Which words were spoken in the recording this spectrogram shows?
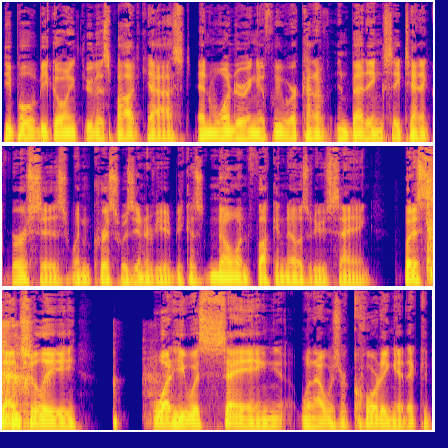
people will be going through this podcast and wondering if we were kind of embedding satanic verses when Chris was interviewed because no one fucking knows what he was saying. But essentially, what he was saying when I was recording it, it could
